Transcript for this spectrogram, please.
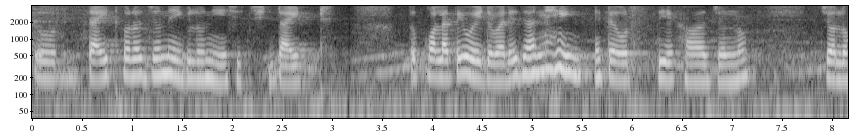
তো ডায়েট করার জন্য এগুলো নিয়ে এসেছি, ডায়েট। তো কলাতে ওয়েট বাড়ে, জানি, এটা ওটস দিয়ে খাওয়ার জন্য। চলো,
